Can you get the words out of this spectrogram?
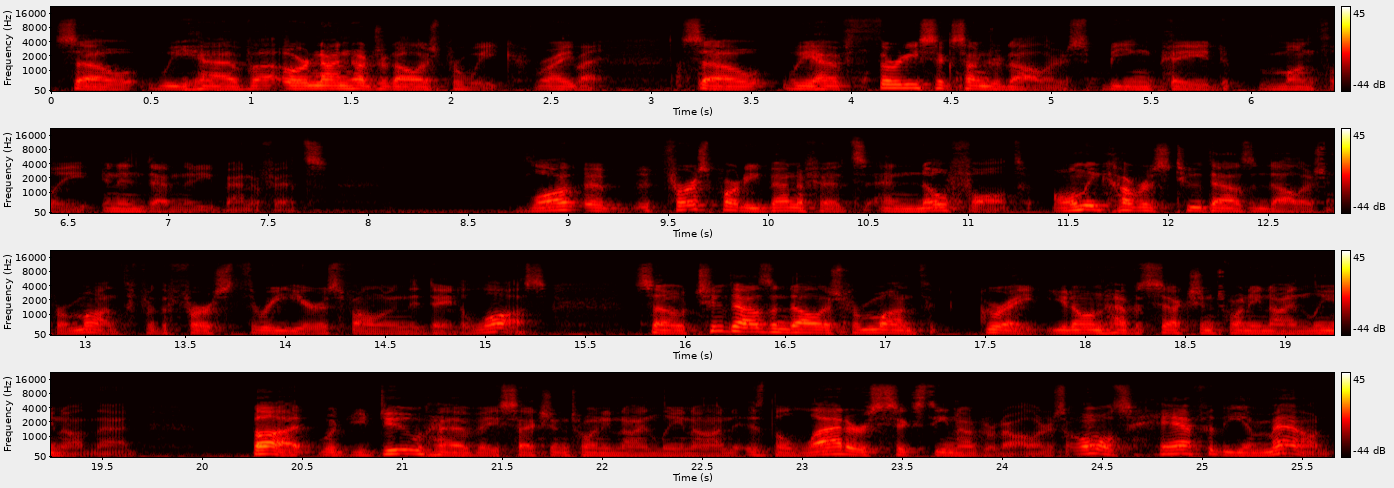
So we have uh, or $900 per week right? Right. So we have $3600 being paid monthly in indemnity benefits. Law, uh, first party benefits and no fault only covers $2000 per month for the first three years following the date of loss. So $2000 per month great. You don't have a section 29 lien on that but what you do have a Section 29 lien on is the latter $1,600, almost half of the amount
